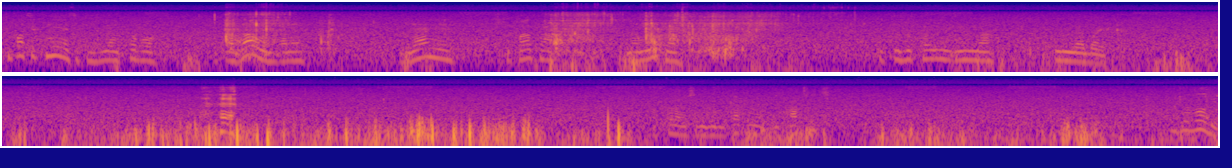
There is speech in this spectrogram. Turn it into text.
Szczupaczek nie jest jakiś wyjątkowo okazały, ale branie szczupaka na muchę to zupełnie inna, inna bajka. Staram się delikatnie wyhaczyć. Do wody.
